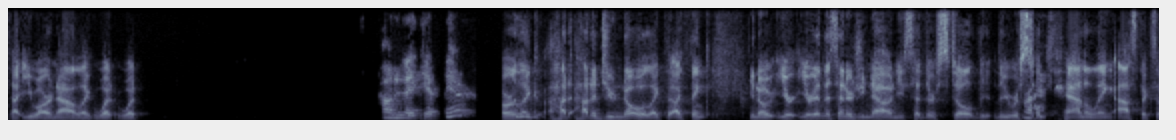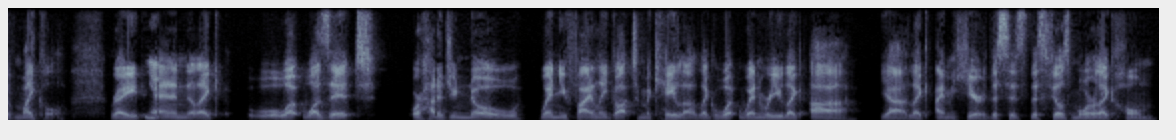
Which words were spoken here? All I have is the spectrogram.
that you are now? Like what what how did i get there? Or like how, how did you know? Like i think you know you're you're in this energy now and you said there's still you were still right. channeling aspects of michael right? Yeah. and like what was it? Or how did you know when you finally got to michaela? Like what when were you like ah yeah like i'm here. This is this feels more like home.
